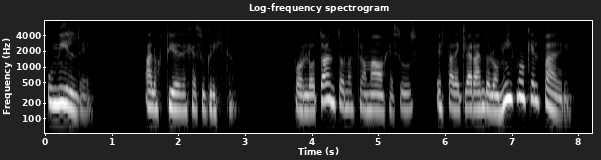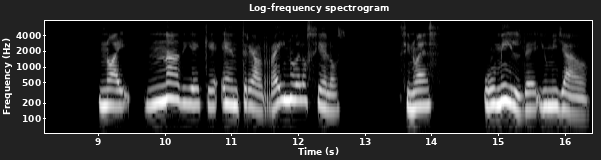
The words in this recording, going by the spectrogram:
humilde, a los pies de Jesucristo. Por lo tanto, nuestro amado Jesús está declarando lo mismo que el Padre. No hay nadie que entre al reino de los cielos si no es humilde y humillado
